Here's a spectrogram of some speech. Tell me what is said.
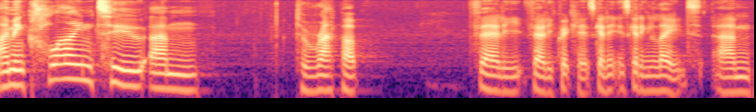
I'm inclined to, um, to wrap up fairly, fairly quickly. It's getting, it's getting late. Um,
